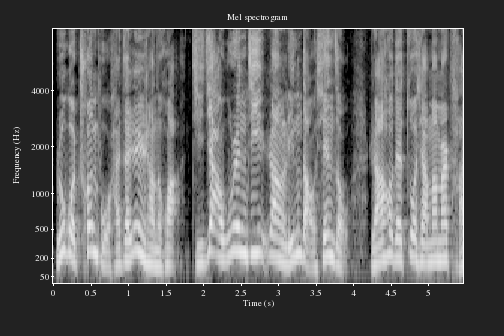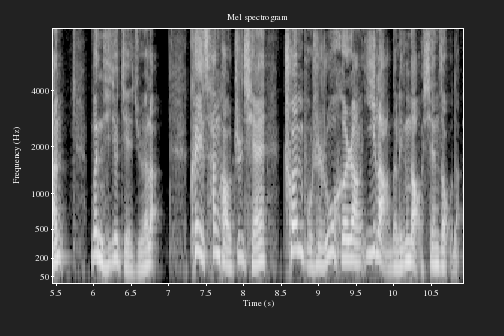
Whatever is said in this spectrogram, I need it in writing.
如果川普还在任上的话，几架无人机让领导先走，然后再坐下慢慢谈，问题就解决了。可以参考之前川普是如何让伊朗的领导先走的。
